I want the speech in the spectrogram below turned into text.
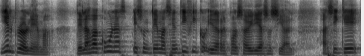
Y el problema de las vacunas es un tema científico y de responsabilidad social. Así que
